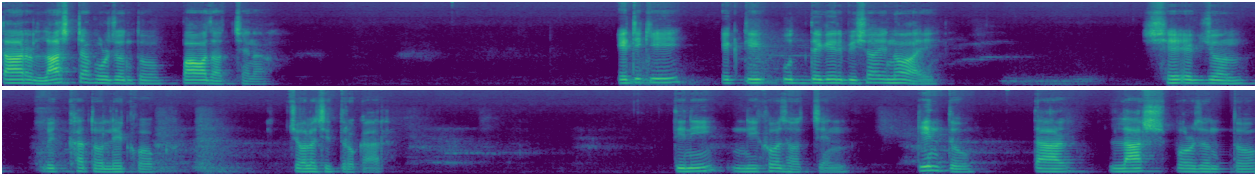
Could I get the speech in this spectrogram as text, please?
তার লাশটা পর্যন্ত পাওয়া যাচ্ছে না। এটি কি একটি উদ্বেগের বিষয় নয়? সে একজন বিখ্যাত লেখক, চলচ্চিত্রকার। তিনি নিখোঁজ হচ্ছেন। কিন্তু তার লাশ পর্যন্ত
